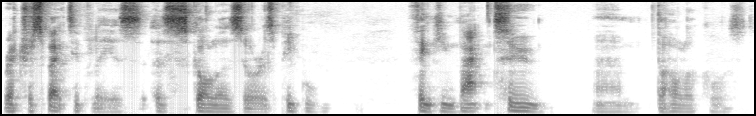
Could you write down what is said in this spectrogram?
retrospectively as, as scholars or as people thinking back to um, the Holocaust.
